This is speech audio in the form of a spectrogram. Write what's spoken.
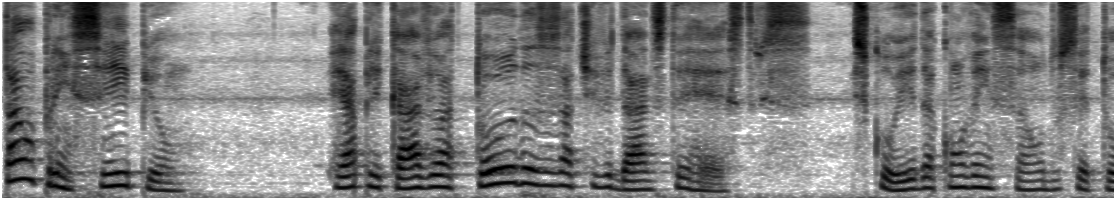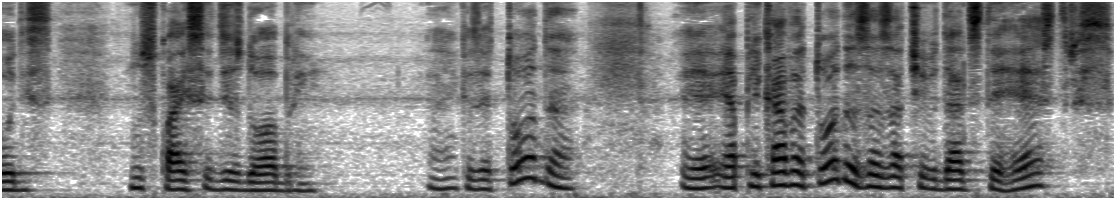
Tal princípio é aplicável a todas as atividades terrestres, excluída a convenção dos setores nos quais se desdobrem. Né? Quer dizer, toda é, é, aplicável a todas as atividades terrestres,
